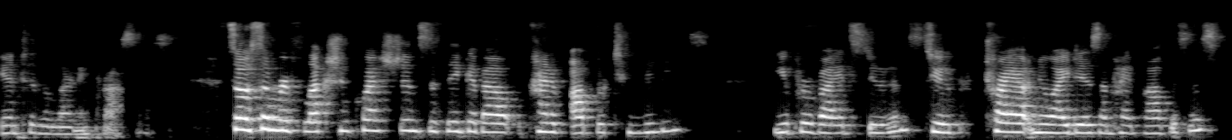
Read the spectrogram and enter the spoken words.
into the learning process. So some reflection questions to think about kind of opportunities you provide students to try out new ideas and hypotheses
